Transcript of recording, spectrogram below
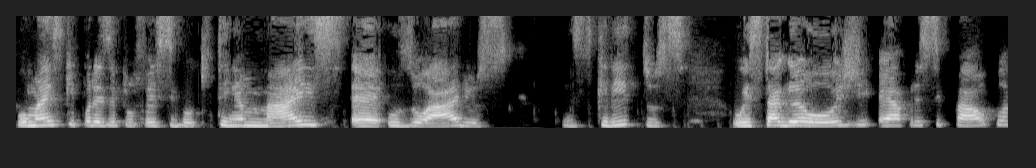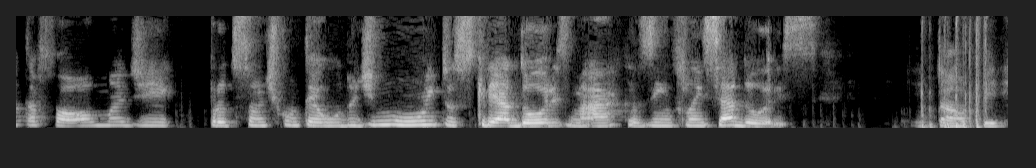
Por mais que, por exemplo, o Facebook tenha mais é, usuários inscritos, o Instagram hoje é a principal plataforma de produção de conteúdo de muitos criadores, marcas e influenciadores. Top.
